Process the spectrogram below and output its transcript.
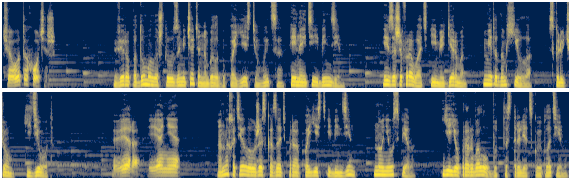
чего ты хочешь?» Вера подумала, что замечательно было бы поесть, умыться и найти бензин. И зашифровать имя Герман методом Хилла с ключом «Идиот». «Вера, я не...» Она хотела уже сказать про «поесть и бензин», но не успела. Ее прорвало, будто стрелецкую плотину.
